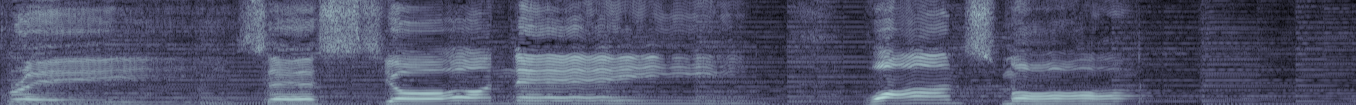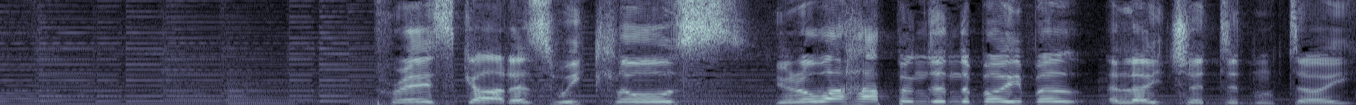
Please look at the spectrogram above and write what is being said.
praises your name once more. Praise God. As we close, you know what happened in the Bible? Elijah didn't die,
